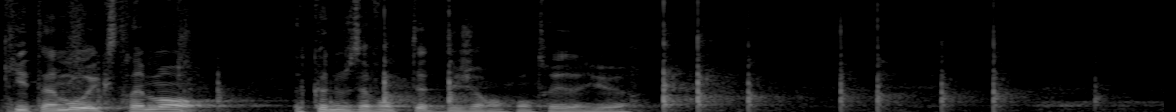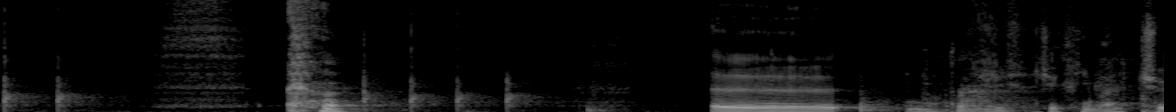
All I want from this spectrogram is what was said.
qui est un mot extrêmement. que nous avons peut-être déjà rencontré d'ailleurs. Euh, j'écris mal tche.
